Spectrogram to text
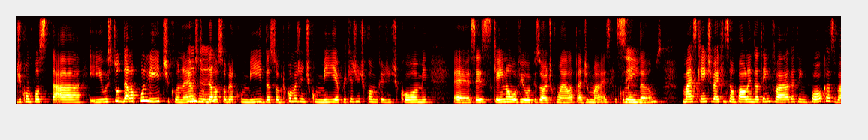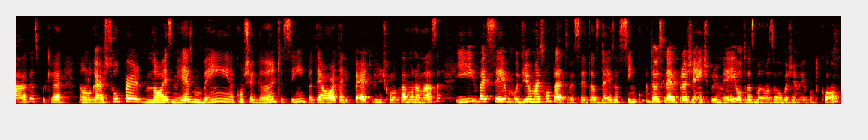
de compostar. E o estudo dela político, né? O estudo Uhum. dela sobre a comida, sobre como a gente comia, por que a gente come o que a gente come. É, vocês, quem não ouviu o episódio com ela, tá demais, recomendamos. Mas quem tiver aqui em São Paulo ainda tem vaga, tem poucas vagas, porque é um lugar super nós mesmo, bem aconchegante, assim, pra ter a horta ali perto, pra gente colocar a mão na massa. E vai ser o dia mais completo, vai ser das 10 às 5. Então escreve pra gente pro e-mail, outrasmamas.gmail.com,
